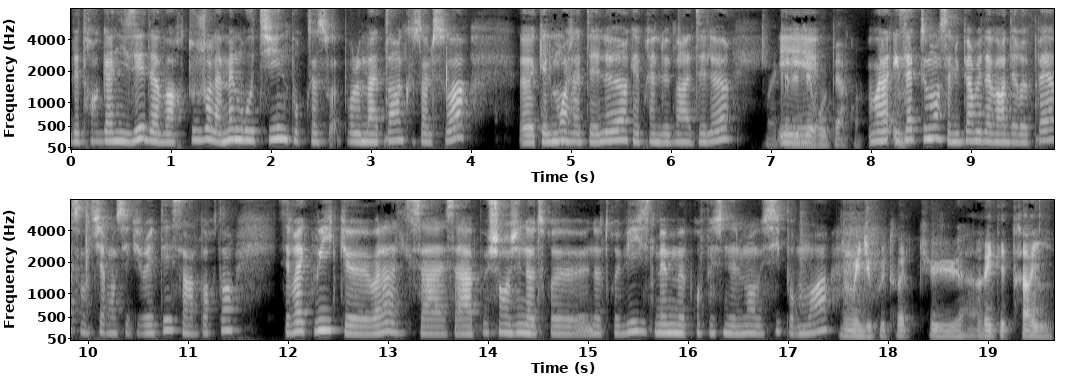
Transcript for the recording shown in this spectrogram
d'être organisé, d'avoir toujours la même routine pour que ça soit pour le matin, que ce soit le soir, euh, qu'elle mange à telle heure, qu'elle prenne le bain à telle heure. ouais, Qu'elle ait Et- des repères, quoi. Voilà, exactement. Ça lui permet d'avoir des repères, sentir en sécurité, c'est important. C'est vrai que oui, que voilà, ça, ça a un peu changé notre notre vie, même professionnellement aussi pour moi. Oui, du coup, toi, tu as arrêté de travailler.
